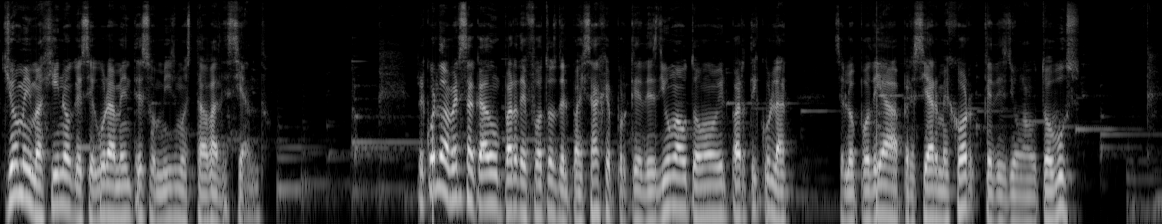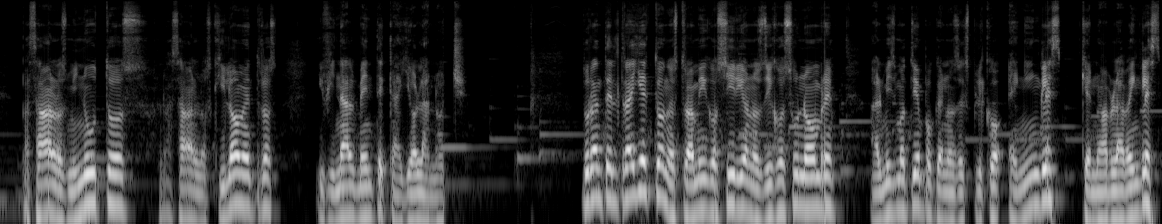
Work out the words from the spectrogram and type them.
Yo me imagino que seguramente eso mismo estaba deseando. Recuerdo haber sacado un par de fotos del paisaje porque desde un automóvil particular se lo podía apreciar mejor que desde un autobús. Pasaban los minutos, pasaban los kilómetros y finalmente cayó la noche. Durante el trayecto, nuestro amigo Sirio nos dijo su nombre, al mismo tiempo que nos explicó en inglés que no hablaba inglés.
